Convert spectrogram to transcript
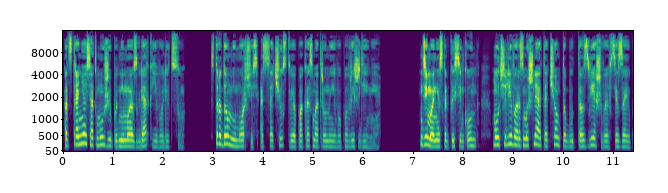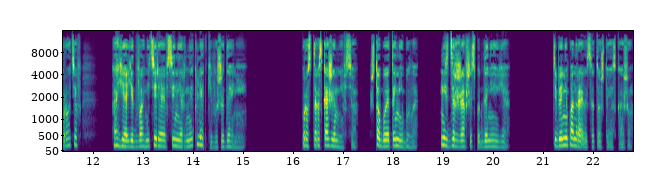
Отстраняюсь от мужа и поднимаю взгляд к его лицу. С трудом не морщусь от сочувствия, пока смотрю на его повреждения. Дима несколько секунд молчаливо размышляет о чем то будто взвешивая все за и против, а я едва не теряю все нервные клетки в ожидании. Просто расскажи мне все, что бы это ни было. Не сдержавшись, подгоняю я. Тебе не понравится то, что я скажу.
